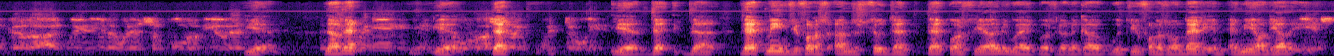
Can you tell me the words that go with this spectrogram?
and go hard. We, you know, we're in support of you. And Yeah. Now that when you, and yeah, all of us, that- so we're doing it. Yeah, that, that, that means you fellas understood that that was the only way it was going to go with you fellas on that end and me on the other end. Yes.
